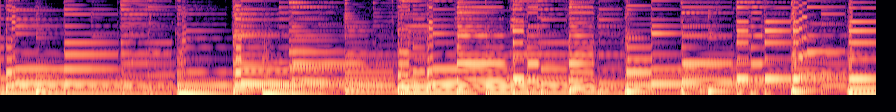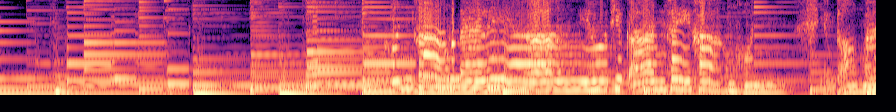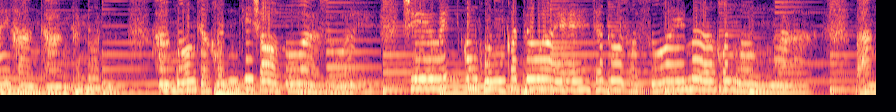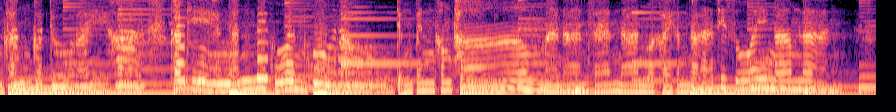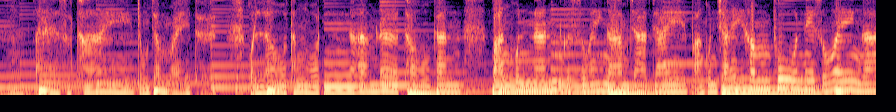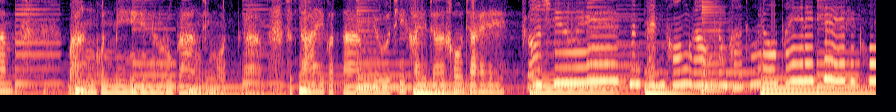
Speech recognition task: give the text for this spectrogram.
ที่การให้ค่าของคน อย่างดอกไม้ข้างทางถนน หากมองจากคนที่ชอบก็ว่าสวย ชีวิตของคุณก็ด้วย จะดูสดสวยเมื่อคนมองมา บางครั้งก็ดูไร้ค่า ถ้าที่แห่งนั้นไม่ควรคู่เรา จึงเป็นคำถามมานานแสนนานว่าใครกันนะที่สวยงามเลิศ แต่สุดท้ายจงจำไว้เถิด คนเราทั้งหมดงามเลิศเท่ากัน บางคนนั้นก็สวยงามจากใจ บางคนใช้คำพูดให้สวยงาม บางคนมีรูปร่างที่งดงาม สุดท้ายก็ตามอยู่ที่ใครจะเข้าใจ เพราะชีวิตมันเป็นของเราจงพาตัวเราไปในที่ที่คู่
